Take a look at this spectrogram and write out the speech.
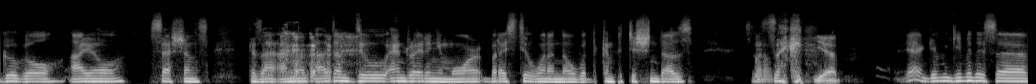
Google I/O sessions because I I'm not, I don't do Android anymore, but I still want to know what the competition does. So it's like, yeah, yeah, give me give me this uh,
